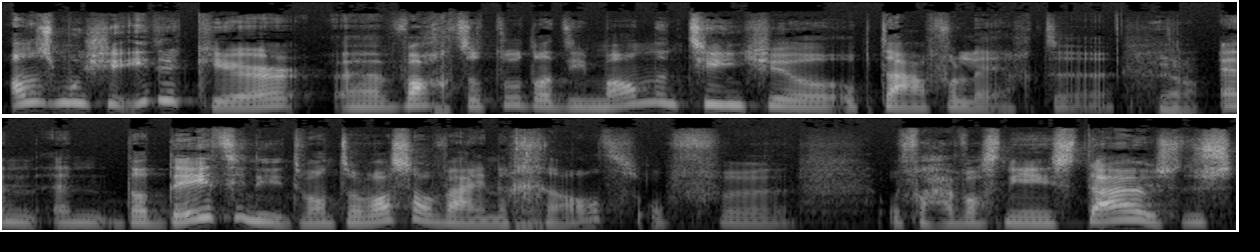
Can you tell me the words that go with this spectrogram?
Anders moest je iedere keer eh, wachten totdat die man een tientje op tafel legde. Ja. En, en dat deed hij niet, want er was al weinig geld. Of, eh, of hij was niet eens thuis. Dus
